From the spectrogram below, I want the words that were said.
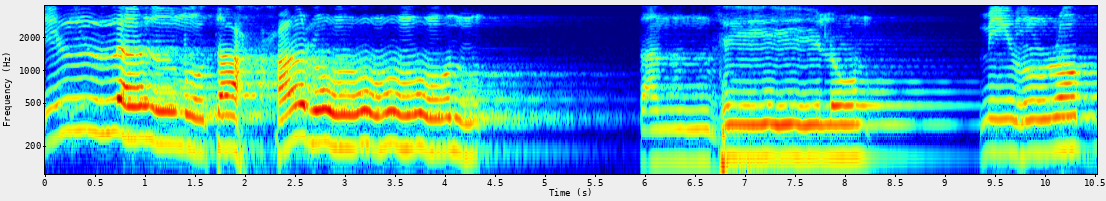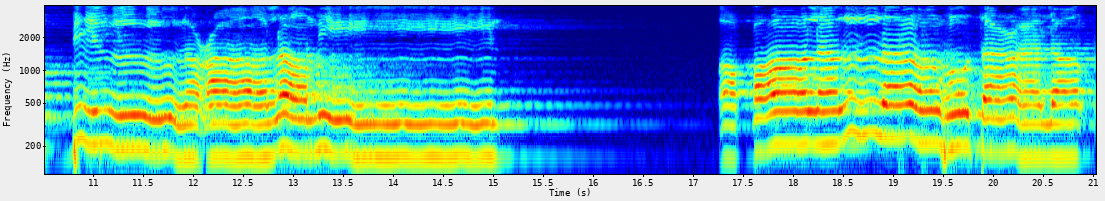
إلا المطهرون. تنزيل من رب العالمين. وقال الله تعالى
